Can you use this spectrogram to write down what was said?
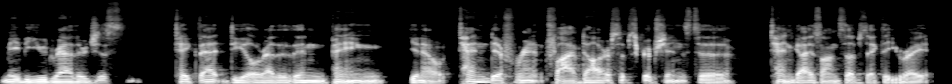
maybe you'd rather just take that deal rather than paying you know 10 different $5 subscriptions to 10 guys on substack that you write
